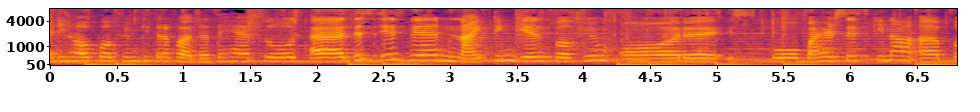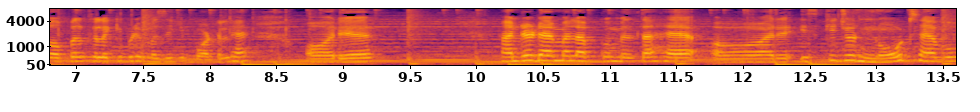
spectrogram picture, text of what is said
एनी हाउ परफ्यूम की तरफ़ आ जाते हैं। So this is their nightingale perfume और इसको बाहर से इसकी ना पर्पल कलर की बड़ी मज़े की बॉटल है। और 100 एम आपको मिलता है और इसके जो नोट्स हैं वो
